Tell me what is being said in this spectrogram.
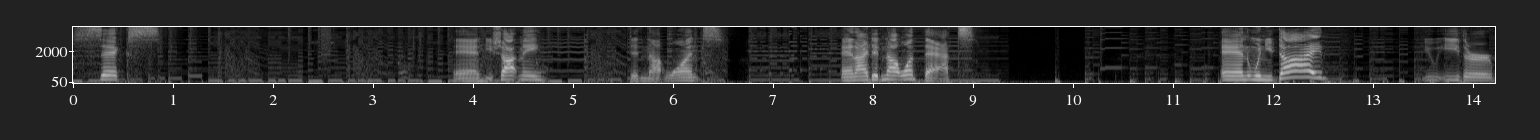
six. And he shot me. Did not want. And I did not want that. And when you die, you either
